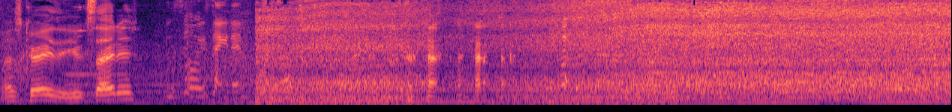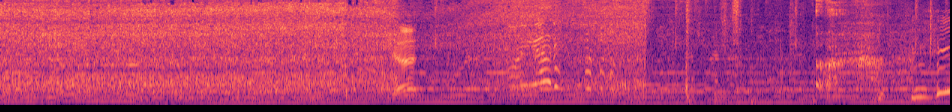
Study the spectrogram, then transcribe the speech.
That's crazy. You excited? I'm so excited. Good. Oh my god.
